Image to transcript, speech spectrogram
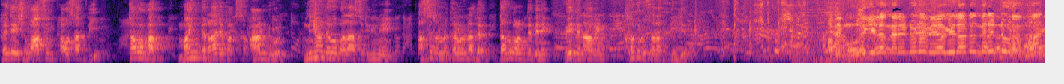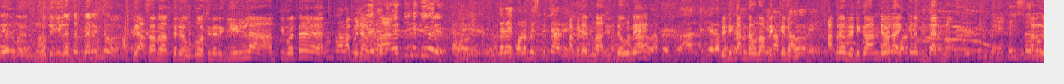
ප්‍රදේශ වාසීන් පවසද්දී තවමත් මහින්ද රාජපක්ෂ ආණ්ඩුව නිහඬව බලා සිටින්නේ අසරණ කරන ලද දරුවන් දෙදෙනෙක් වේදනාවෙන් කඳුළු සලද්දීය. අපි මෝද ගිලක් මැරෙන්න ඕන මේ වගේ වෙලාවටත් මැරෙන්න ඕන මොනවද තේරුම මෝද ගිලත් මැරෙන්න ඕන අපි අසරණත්වයට උගෝසනට ගිහිල්ලා අන්තිමට අපිට මොනා අපිට මොනා සිද්ධ වුණේ වෙඩි කණ්ඩ වුණා අපේ එක්කෙනෙකුට. අතන වෙඩි කණ්ඩ වෙලා එක්කෙනෙක් මැරෙනවා. හරිද?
